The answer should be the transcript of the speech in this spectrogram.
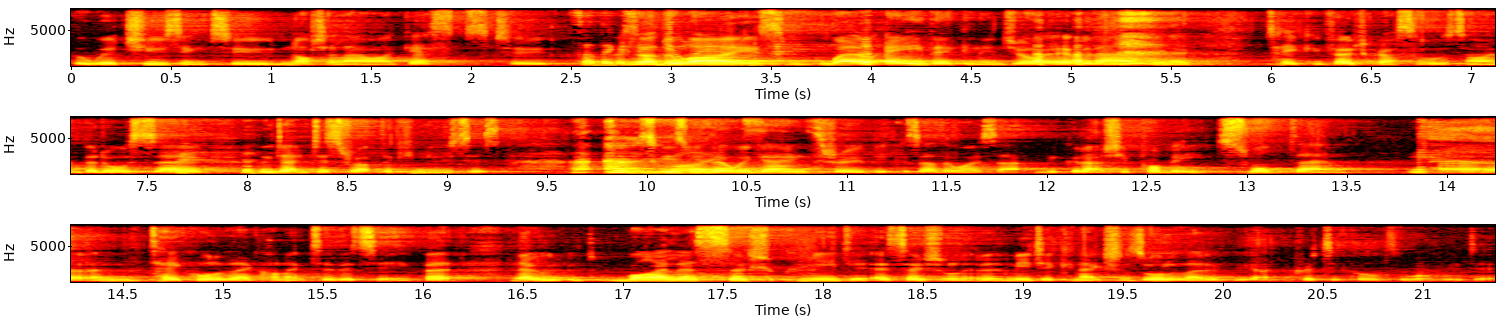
but we're choosing to not allow our guests to. So they can otherwise, it. well, A, they can enjoy it without, you know, taking photographs all the time, but also we don't disrupt the communities, excuse right. me, that we're going through, because otherwise that, we could actually probably swamp them. Uh, and take all of their connectivity. But you know, wireless social media, uh, social media connections, all of that would be uh, critical to what we do.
